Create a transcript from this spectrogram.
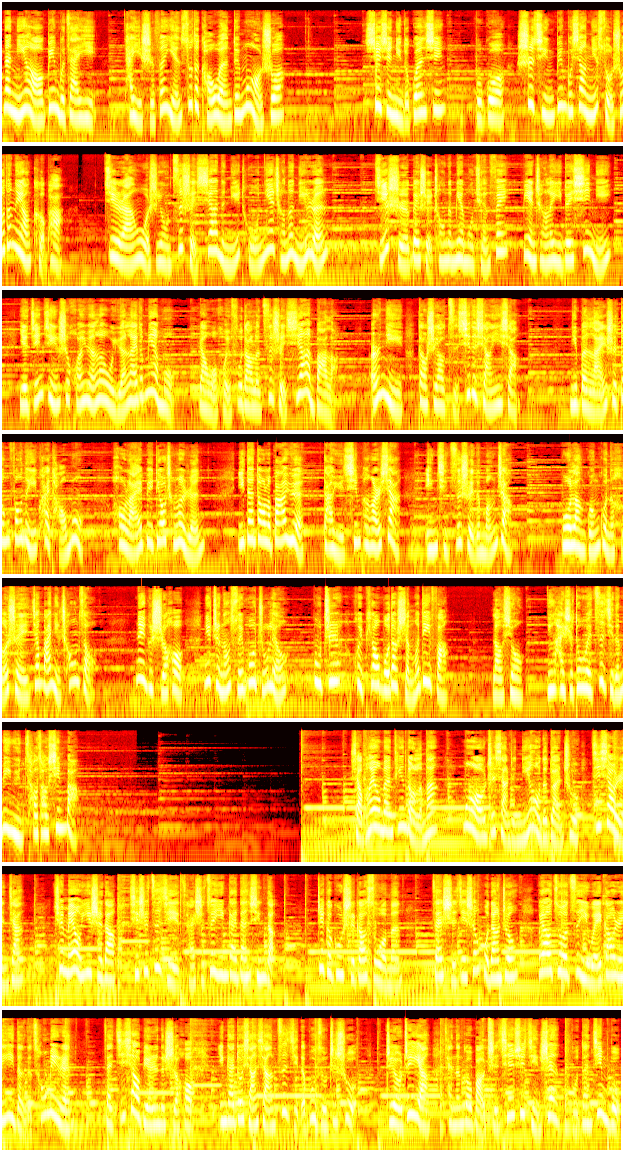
那泥偶并不在意，他以十分严肃的口吻对木偶说：“谢谢你的关心，不过事情并不像你所说的那样可怕。既然我是用滋水西岸的泥土捏成的泥人。”即使被水冲得面目全非，变成了一堆稀泥，也仅仅是还原了我原来的面目，让我回复到了滋水西岸罢了。而你倒是要仔细的想一想，你本来是东方的一块桃木，后来被雕成了人。一旦到了八月，大雨倾盆而下，引起滋水的猛涨，波浪滚滚的河水将把你冲走。那个时候，你只能随波逐流，不知会漂泊到什么地方。老兄，您还是多为自己的命运操操心吧。小朋友们听懂了吗？木偶只想着泥偶的短处讥笑人家，却没有意识到其实自己才是最应该担心的。这个故事告诉我们，在实际生活当中，不要做自以为高人一等的聪明人，在讥笑别人的时候，应该多想想自己的不足之处。只有这样，才能够保持谦虚谨慎，不断进步。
